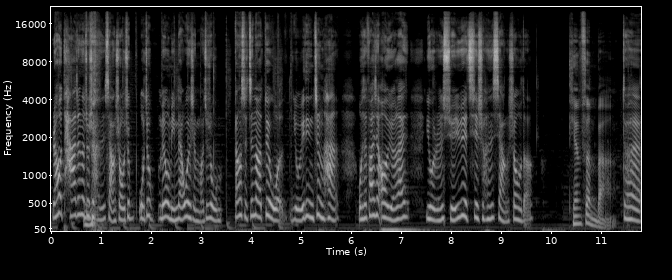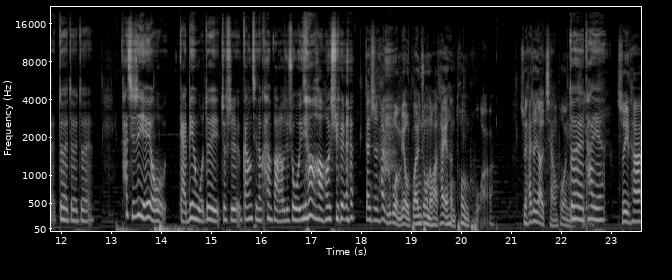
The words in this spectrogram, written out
然后他真的就是很享受，就我就没有明白为什么，就是我当时真的对我有一定震撼，我才发现哦，原来有人学乐器是很享受的，天分吧？对对对对，他其实也有改变我对就是钢琴的看法了，我就说我一定要好好学。但是他如果没有观众的话，他也很痛苦啊，所以他就要强迫你。对，他也。所以他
